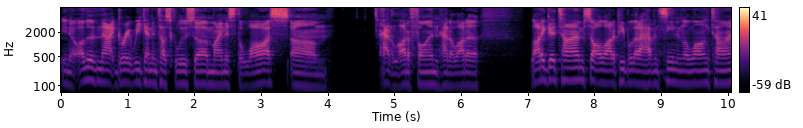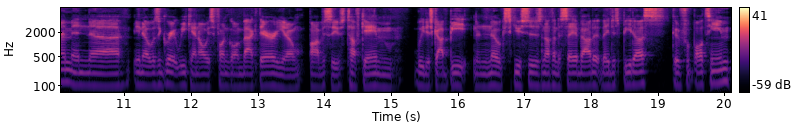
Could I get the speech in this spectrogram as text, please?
you know, other than that, great weekend in Tuscaloosa, minus the loss. Um, had a lot of fun, had a lot of a lot of good times. Saw a lot of people that I haven't seen in a long time, and uh, you know, it was a great weekend. Always fun going back there. You know, obviously it was a tough game. We just got beat, no excuses, nothing to say about it. They just beat us. Good football team.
